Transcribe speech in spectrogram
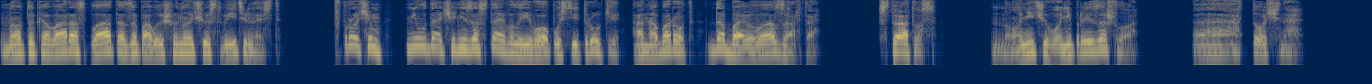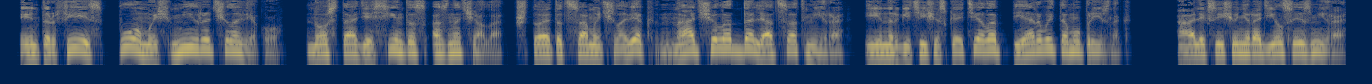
Но такова расплата за повышенную чувствительность. Впрочем, неудача не заставила его опустить руки, а наоборот, добавила азарта. Статус. Но ничего не произошло. А, точно. Интерфейс — помощь мира человеку. Но стадия синтез означала, что этот самый человек начал отдаляться от мира, и энергетическое тело — первый тому признак. Алекс еще не родился из мира,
